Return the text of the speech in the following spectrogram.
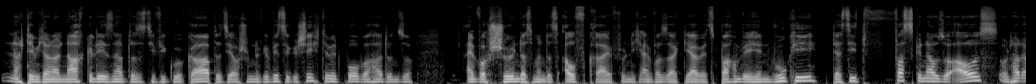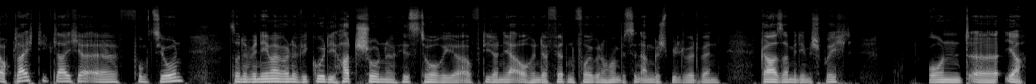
nachdem ich dann halt nachgelesen habe, dass es die Figur gab, dass sie auch schon eine gewisse Geschichte mit Boba hat und so, einfach schön, dass man das aufgreift und nicht einfach sagt, ja, jetzt machen wir hier einen Wookie, der sieht fast genauso aus und hat auch gleich die gleiche äh, Funktion, sondern wir nehmen einfach eine Figur, die hat schon eine Historie, auf die dann ja auch in der vierten Folge noch mal ein bisschen angespielt wird, wenn Gaza mit ihm spricht. Und äh, ja,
